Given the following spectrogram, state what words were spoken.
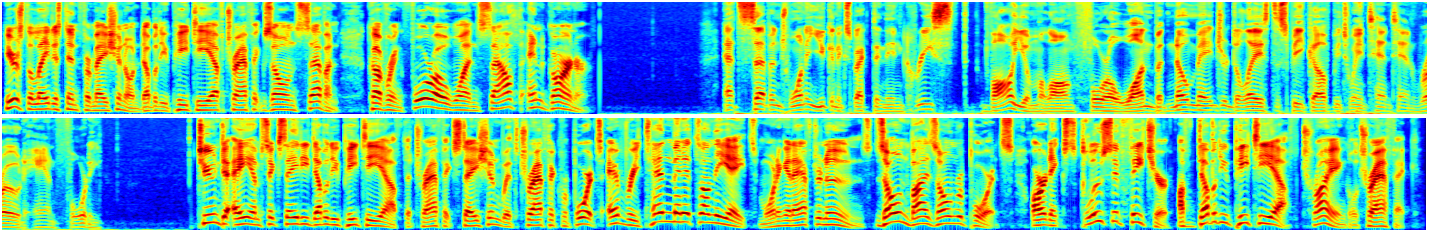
Here's the latest information on WPTF Traffic Zone 7, covering 401 South and Garner. At 720, you can expect an increased volume along 401, but no major delays to speak of between 1010 Road and 40. Tune to AM 680 WPTF, the traffic station with traffic reports every 10 minutes on the 8s, morning and afternoons. Zone by zone reports are an exclusive feature of WPTF Triangle Traffic.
